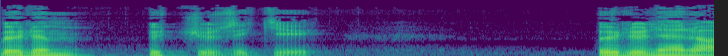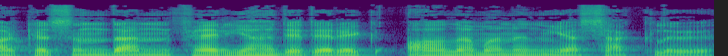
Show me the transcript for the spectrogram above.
Bölüm 302 Ölüler arkasından feryat ederek ağlamanın yasaklığı.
